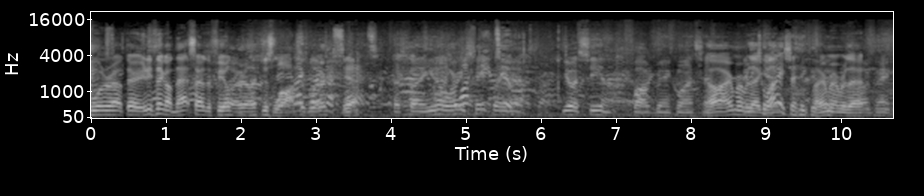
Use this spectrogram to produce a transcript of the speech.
when we're out there, anything on that side of the field, just lost. Yeah. That's funny. You know, Oregon State played uh, USC in a fog bank once. Oh, I remember that Maybe twice, game. I think I remember that.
